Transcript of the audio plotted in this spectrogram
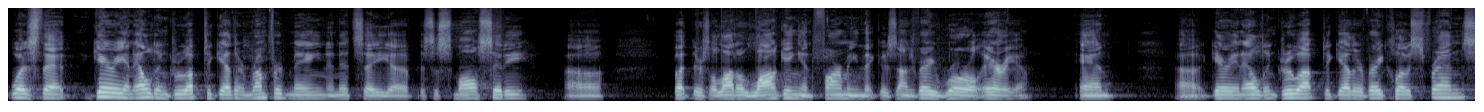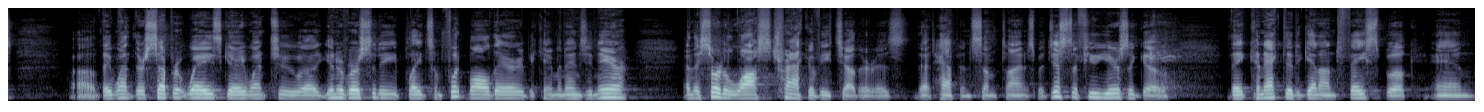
was that Gary and Eldon grew up together in Rumford, Maine, and it's a, uh, it's a small city, uh, but there's a lot of logging and farming that goes on. It's a very rural area. And uh, Gary and Eldon grew up together, very close friends. Uh, they went their separate ways. Gary went to uh, university, played some football there, he became an engineer, and they sort of lost track of each other, as that happens sometimes. But just a few years ago, they connected again on Facebook, and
